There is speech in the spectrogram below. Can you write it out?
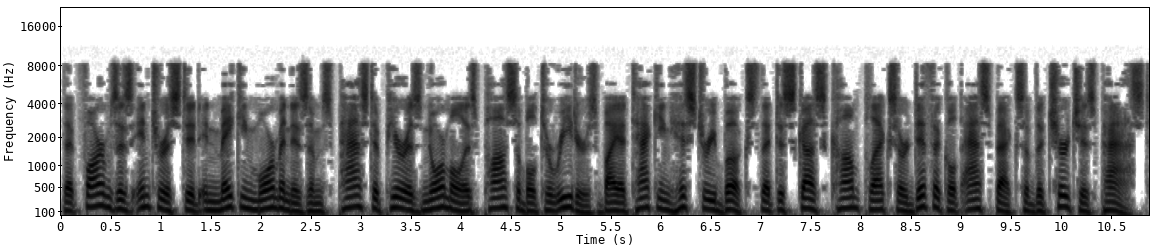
that Farms is interested in making Mormonism's past appear as normal as possible to readers by attacking history books that discuss complex or difficult aspects of the Church's past.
